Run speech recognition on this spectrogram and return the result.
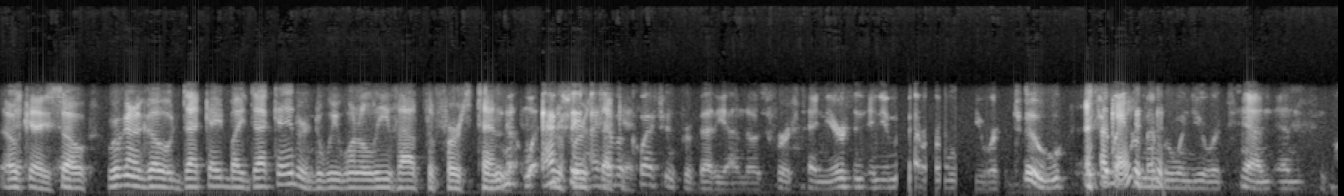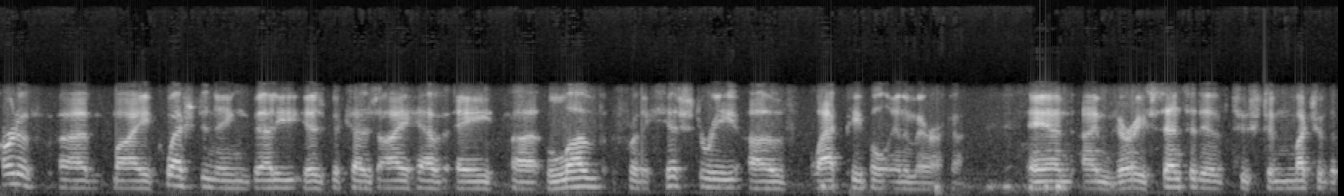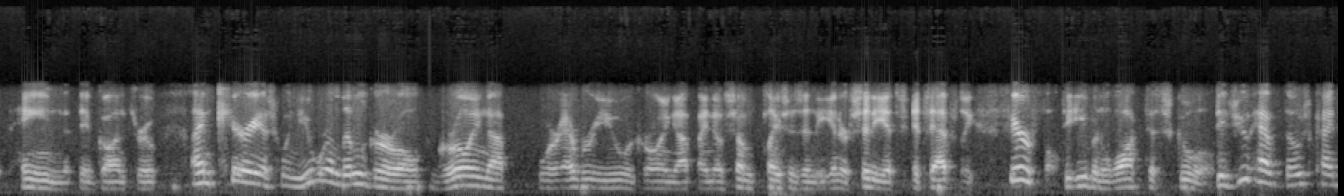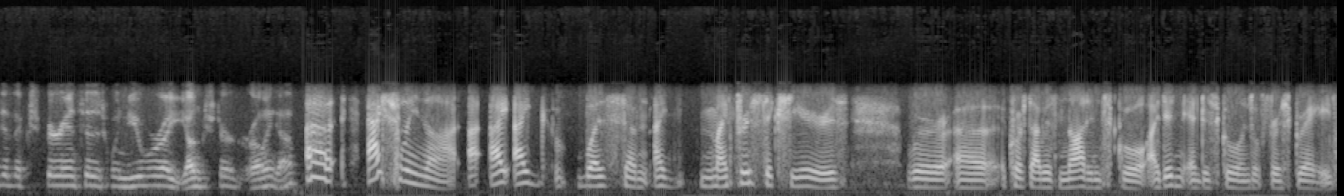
Okay, so we're going to go decade by decade, or do we want to leave out the first 10? No, well, actually, I have a question for Betty on those first 10 years. And, and you might remember when you were two, but you Okay. might remember when you were 10. And part of uh, my questioning, Betty, is because I have a uh, love for the history of black people in America. And I'm very sensitive to, to much of the pain that they've gone through. I'm curious, when you were a little girl growing up wherever you were growing up, I know some places in the inner city it's it's absolutely fearful to even walk to school. Did you have those kind of experiences when you were a youngster growing up? Uh, actually, not. I, I, I was um, I my first six years were uh of course I was not in school. I didn't enter school until first grade.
